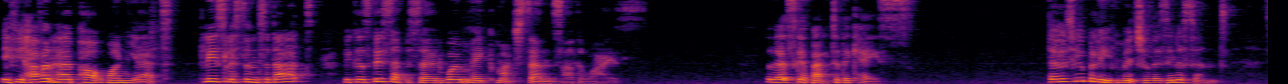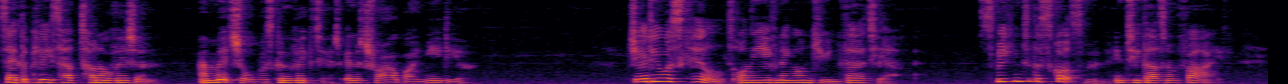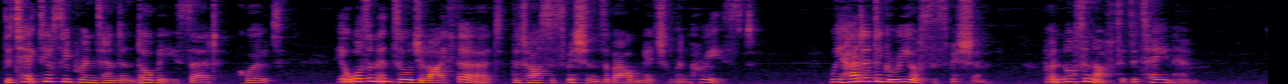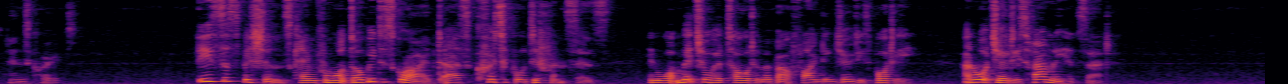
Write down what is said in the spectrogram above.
If you haven't heard part one yet, please listen to that because this episode won't make much sense otherwise. Let's get back to the case. Those who believe Mitchell is innocent say the police had tunnel vision and Mitchell was convicted in a trial by media. Jodi was killed on the evening on June 30th. Speaking to the Scotsman in 2005, Detective Superintendent Dobbie said, quote, It wasn't until July 3rd that our suspicions about Mitchell increased. We had a degree of suspicion, but not enough to detain him. These suspicions came from what Dobbie described as critical differences in what Mitchell had told him about finding Jodi's body and what Jodi's family had said.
